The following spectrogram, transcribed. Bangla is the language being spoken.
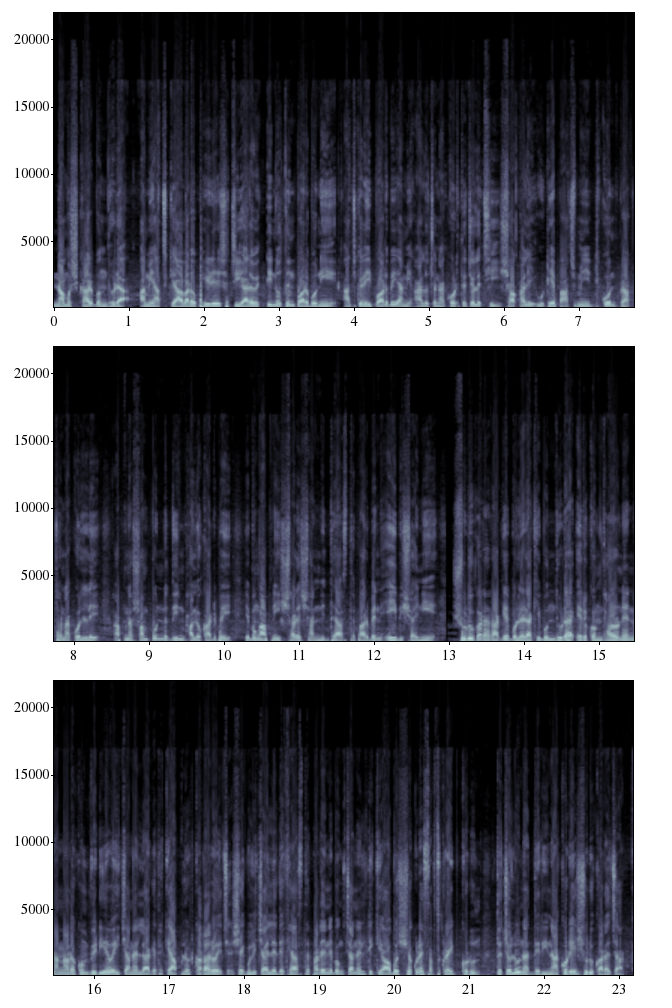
নমস্কার বন্ধুরা, আমি আজকে আবারও ফিরে এসেছি আরও একটি নতুন পর্ব নিয়ে। আজকের এই পর্বে আমি আলোচনা করতে চলেছি, সকালে উঠে পাঁচ মিনিট কোন প্রার্থনা করলে আপনার সম্পূর্ণ দিন ভালো কাটবে এবং আপনি ঈশ্বরের সান্নিধ্যে আসতে পারবেন এই বিষয় নিয়ে। শুরু করার আগে বলে রাখি বন্ধুরা, এরকম ধরনের নানা রকম ভিডিও এই চ্যানেলে আগে থেকে আপলোড করা রয়েছে। সেগুলি চাইলে দেখে আসতে পারেন এবং চ্যানেলটিকে অবশ্য করে সাবস্ক্রাইব করুন। তো চলুন আর দেরি না করে শুরু করা যাক।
